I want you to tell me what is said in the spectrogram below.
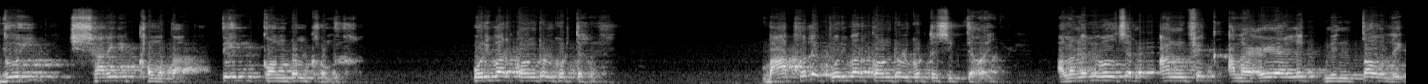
দুই শারীরিক ক্ষমতা, তিন কন্ট্রোল ক্ষমতা। পরিবার কন্ট্রোল করতে হবে। বাপ হলে পরিবার কন্ট্রোল করতে শিখতে হয়। আল্লাহ নবী বলছেন, আনফিক আলা মিন তাওলিক।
